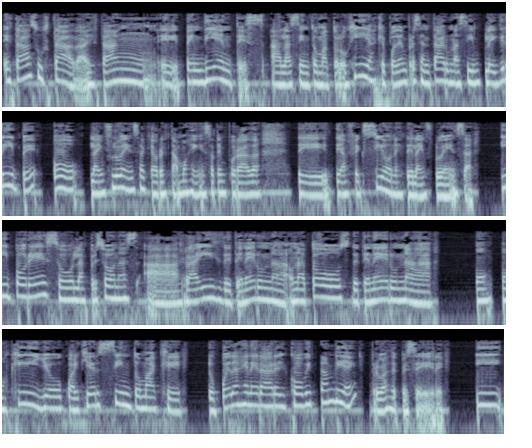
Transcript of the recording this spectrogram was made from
está asustada, están eh, pendientes a las sintomatologías que pueden presentar una simple gripe o la influenza, que ahora estamos en esa temporada de, de afecciones de la influenza. Y por eso las personas a raíz de tener una, una tos, de tener una mosquillo, cualquier síntoma que lo pueda generar el COVID también, pruebas de PCR. Y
